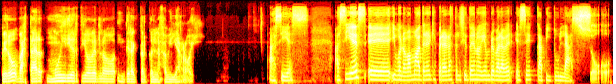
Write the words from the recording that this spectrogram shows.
pero va a estar muy divertido verlo interactuar con la familia Roy. Así es. Así es, eh, y bueno, vamos a tener que esperar hasta el 7 de noviembre para ver ese capitulazo.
